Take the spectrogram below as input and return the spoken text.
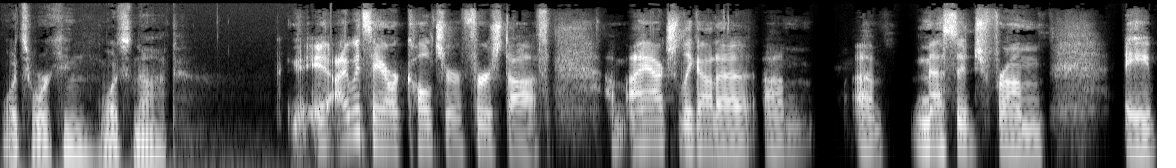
what's working, what's not? I would say our culture, first off. Um, I actually got a, um, a message from a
